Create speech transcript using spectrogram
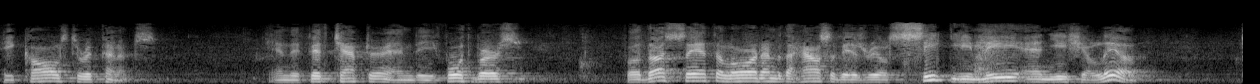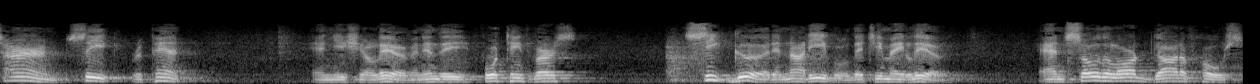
He calls to repentance. In the fifth chapter and the fourth verse, For thus saith the Lord unto the house of Israel, Seek ye me, and ye shall live. Turn, seek, repent, and ye shall live. And in the 14th verse, seek good and not evil that ye may live. And so the Lord God of hosts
